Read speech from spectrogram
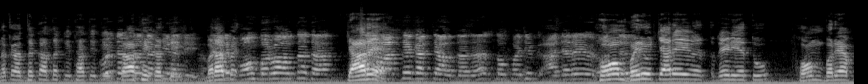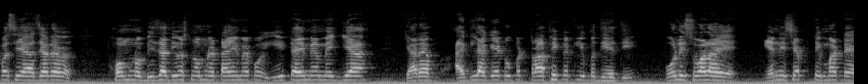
નકરા ધકાધકી થતી હતી ટ્રાફિક હતી. બરાબર? ફોર્મ ભરવા આવતા હતા આવતા હતા તો પછી આ ફોર્મ ભર્યું ત્યારે રેડી હતું. ફોર્મ ભર્યા પછી આ જ્યારે ફોર્મનો બીજા દિવસનો અમને ટાઈમ આપ્યો. એ ટાઈમે અમે ગયા. ત્યારે આગલા ગેટ ઉપર ટ્રાફિક એટલી બધી હતી. પોલીસ વાળાએ એની સેફટી માટે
